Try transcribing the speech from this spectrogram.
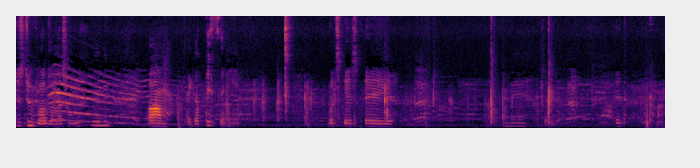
Just do vlogs on this one, maybe. Um, I got this thing, which is a. Me it. Come on,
